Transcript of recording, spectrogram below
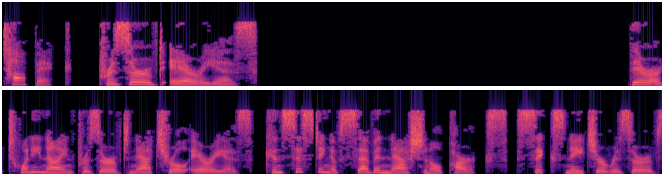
Topic. Preserved areas There are 29 preserved natural areas, consisting of seven national parks, six nature reserves,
